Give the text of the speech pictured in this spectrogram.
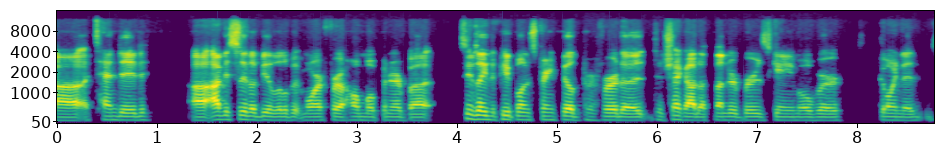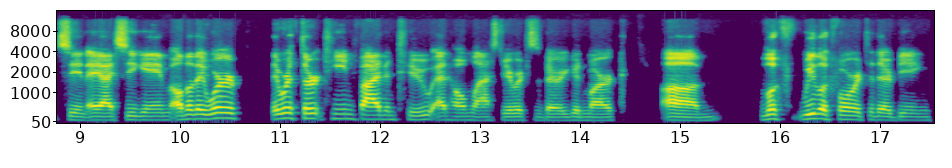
uh, attended. Uh, obviously, it'll be a little bit more for a home opener, but seems like the people in Springfield prefer to to check out a Thunderbirds game over going to see an AIC game. Although they were they were 13 5 and 2 at home last year, which is a very good mark. Um, look we look forward to there being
